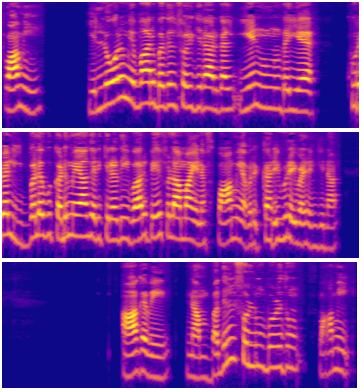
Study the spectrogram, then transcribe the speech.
சுவாமி எல்லோரும் எவ்வாறு பதில் சொல்கிறார்கள்? ஏன் உன்னுடைய குரல் இவ்வளவு கடுமையாக இருக்கிறது? இவ்வாறு பேசலாமா என சுவாமி அவருக்கு அறிவுரை வழங்கினார். ஆகவே நாம் பதில் சொல்லும் பொழுதும் சுவாமி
